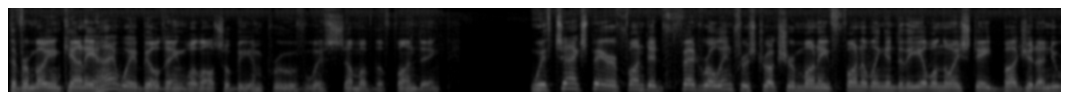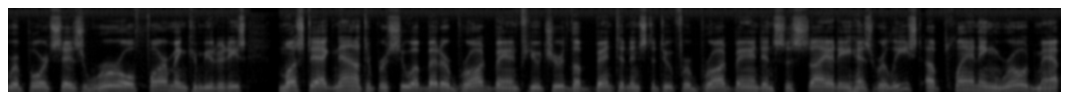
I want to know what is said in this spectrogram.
The Vermilion County Highway building will also be improved with some of the funding. With taxpayer funded federal infrastructure money funneling into the Illinois state budget, a new report says rural farming communities must act now to pursue a better broadband future. The Benton Institute for Broadband and Society has released a planning roadmap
